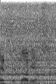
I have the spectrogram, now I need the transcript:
difficult audience.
